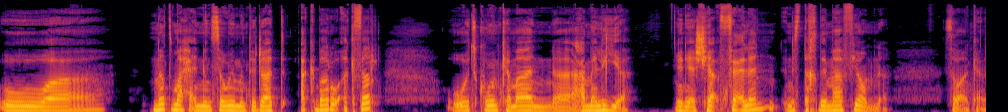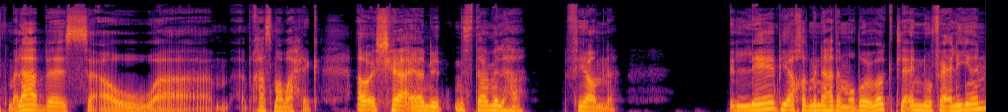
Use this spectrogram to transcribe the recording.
ونطمح إنه نسوي منتجات أكبر وأكثر وتكون كمان آه، عملية. يعني أشياء فعلا نستخدمها في يومنا. سواء كانت ملابس أو آه، خلاص ما بحرق. أو أشياء يعني نستعملها في يومنا. ليه بياخذ منا هذا الموضوع وقت؟ لأنه فعليا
